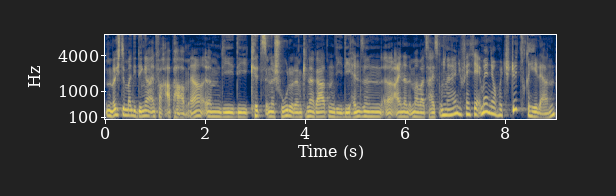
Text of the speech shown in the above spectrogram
möchte man die Dinge einfach abhaben. Ja? Ähm, die, die Kids in der Schule oder im Kindergarten, die, die hänseln äh, einen immer, weil es heißt, nein, du fährst ja immer noch mit Stützrädern.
